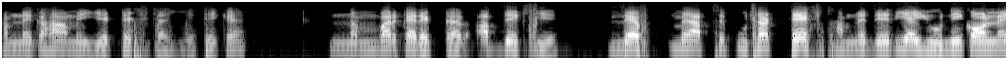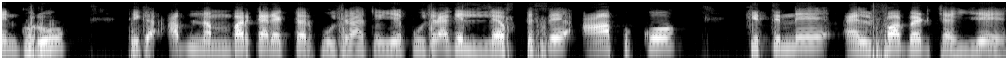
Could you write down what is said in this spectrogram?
हमने कहा हमें ये टेक्स्ट चाहिए, ठीक है? नंबर कैरेक्टर अब देखिए लेफ़्ट में आपसे पूछा टेक्स्ट हमने दे दिया यूनिक ऑनलाइन गुरु ठीक है? अब नंबर कैरेक्टर पूछ रहा है तो ये पूछ रहा है कि लेफ़्ट से आपको कितने अल्फ़ाबेट चाहिए,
